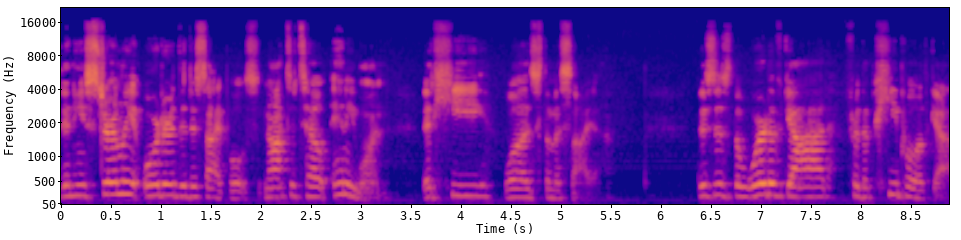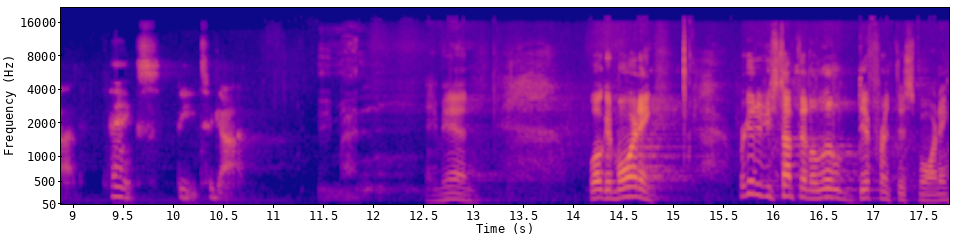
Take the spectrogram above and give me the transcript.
Then he sternly ordered the disciples not to tell anyone that he was the Messiah. This is the word of God for the people of God. Thanks be to God. Amen. Amen. Well, good morning. We're going to do something a little different this morning.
